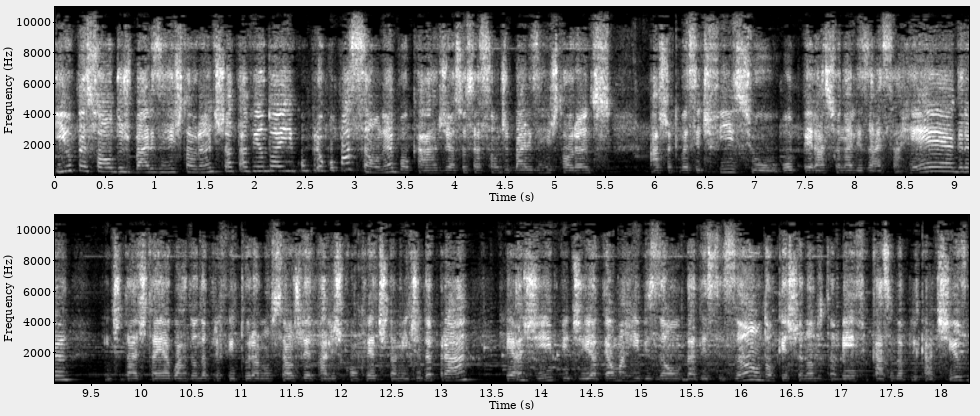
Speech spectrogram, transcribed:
e o pessoal dos bares e restaurantes já está vendo aí com preocupação, né, Bocardi? A Associação de Bares e Restaurantes acha que vai ser difícil operacionalizar essa regra. A entidade está aí aguardando a prefeitura anunciar os detalhes concretos da medida para reagir, pedir até uma revisão da decisão, estão questionando também a eficácia do aplicativo.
